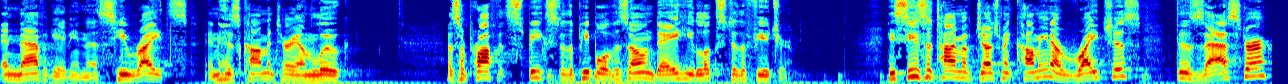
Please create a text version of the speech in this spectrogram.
in navigating this. He writes in his commentary on Luke As a prophet speaks to the people of his own day, he looks to the future. He sees a time of judgment coming, a righteous disaster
